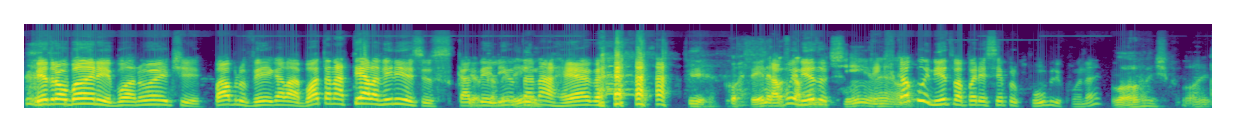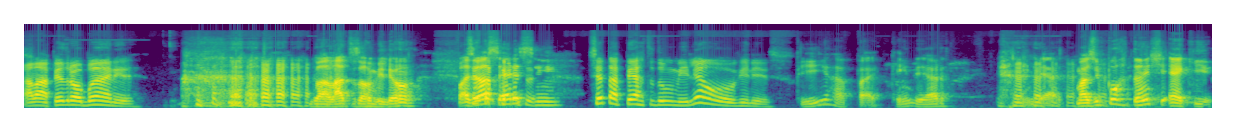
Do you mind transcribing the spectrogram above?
Pedro Albani, boa noite. Pablo Veiga lá, bota na tela, Vinícius. Cabelinho, cabelinho? tá na régua. Cortei, né? Tá bonito. Tem né? que ficar Ó. bonito para aparecer para o público, né? Lógico, lógico. Olha lá, Pedro Albani. Do Alatos ao milhão. Fazer Você uma tá série perto... assim. Você tá perto do um milhão, Vinícius? Ih, rapaz, quem dera. Quem dera. Mas o importante é que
